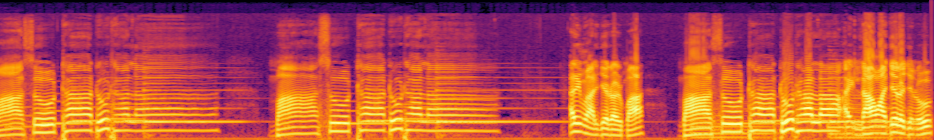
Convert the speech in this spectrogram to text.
မာဆိုထားဒိုးထားလာမာဆိုထားဒိုးထားလာအဲ့ဒီမှာကြတော့ဒီမှာမာဆိုထားဒိုးထားလာအဲ့လာမှာကြတော့ကျွန်တော်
